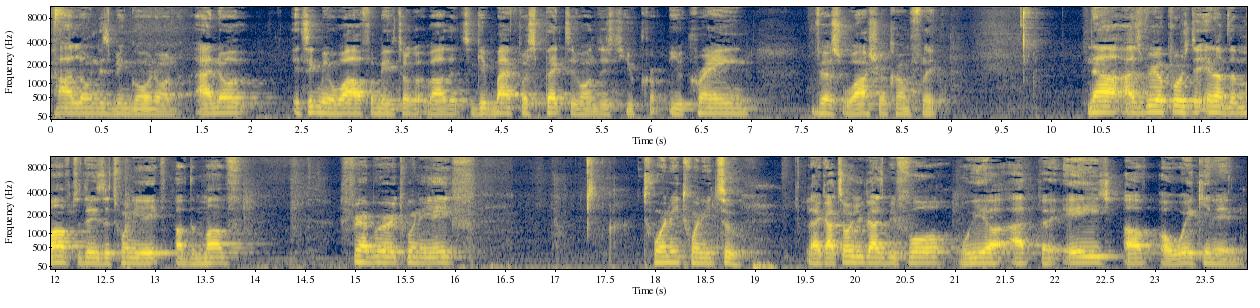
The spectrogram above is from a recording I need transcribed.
How long it's been going on? I know it took me a while for me to talk about it to give my perspective on this Ukraine versus Russia conflict. Now, as we approach the end of the month, today is the 28th of the month, February 28th, 2022. Like I told you guys before, we are at the age of awakening.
